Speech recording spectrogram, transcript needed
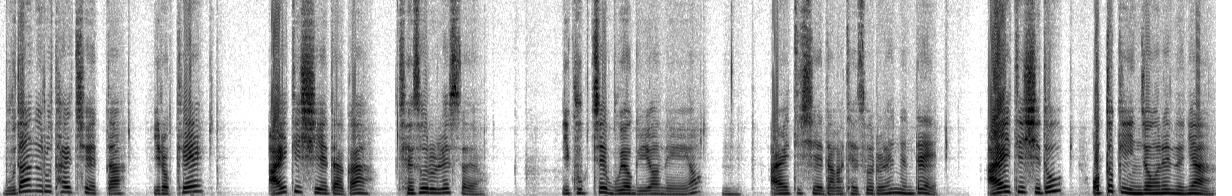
무단으로 탈취했다. 이렇게 ITC에다가 제소를 했어요. 이 국제무역위원회예요. 음, ITC에다가 제소를 했는데 ITC도 어떻게 인정을 했느냐?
